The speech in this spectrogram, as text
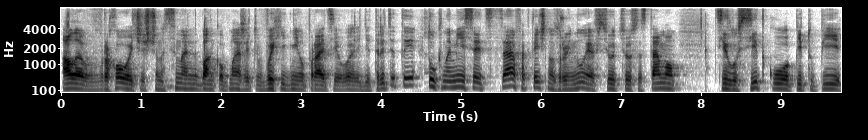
Але враховуючи, що Національний банк обмежить вихідні операції у вигляді 30 штук на місяць, це фактично зруйнує всю цю систему цілу сітку P2P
